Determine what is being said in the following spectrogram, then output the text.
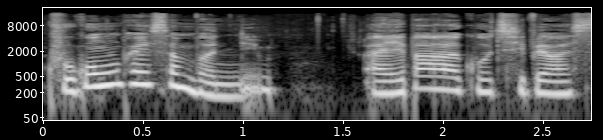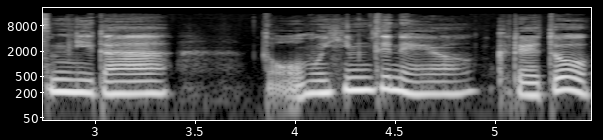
9083번님, 알바하고 집에 왔습니다. 너무 힘드네요. 그래도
